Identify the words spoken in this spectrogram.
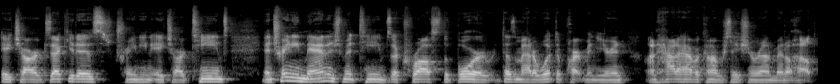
HR executives, training HR teams, and training management teams across the board. It doesn't matter what department you're in on how to have a conversation around mental health.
